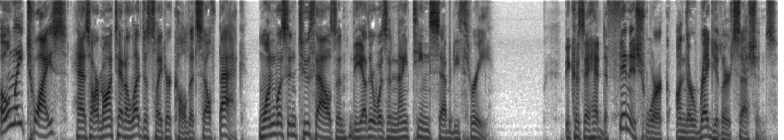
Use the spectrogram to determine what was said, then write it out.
Only twice has our Montana legislature called itself back. One was in 2000, the other was in 1973 because they had to finish work on their regular sessions.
